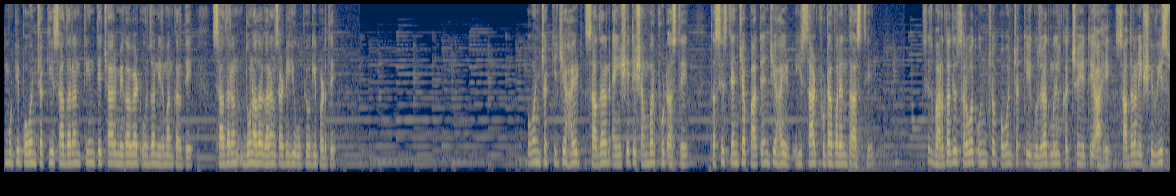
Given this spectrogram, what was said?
मोठी पवनचक्की साधारण तीन ते चार मेगावॅट ऊर्जा निर्माण करते. साधारण दोन हजार घरांसाठी ही उपयोगी पडते. पवनचक्कीची हाईट साधारण ऐंशी ते शंभर फूट असते. तसेच त्यांच्या पात्यांची हाईट ही साठ फुटापर्यंत असते. तसेच भारतातील सर्वात उंच पवनचक्की गुजरातमधील कच्छ येथे आहे. साधारण एकशे वीस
